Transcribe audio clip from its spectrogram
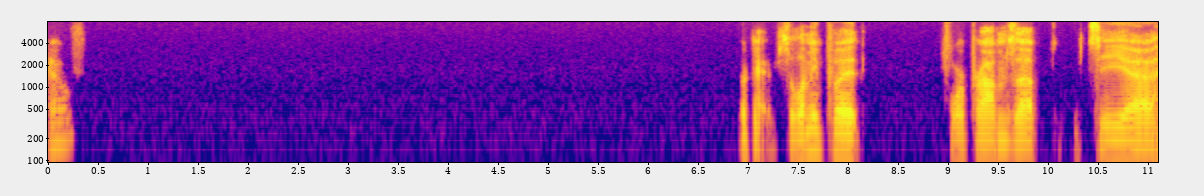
Go. Okay, so let me put four problems up. See, uh,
